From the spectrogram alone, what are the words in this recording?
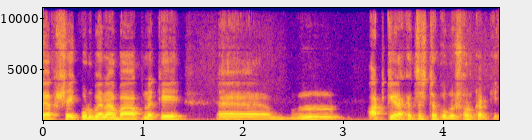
ব্যবসায় করবে না বা আপনাকে আটকে রাখার চেষ্টা করবে সরকারকে।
